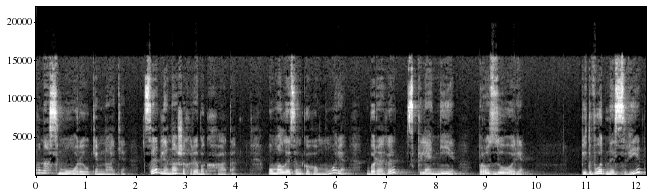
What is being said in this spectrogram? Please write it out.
в нас море у кімнаті. Це для наших рибок хата. У малесенького моря береги скляні, прозорі. Підводний світ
